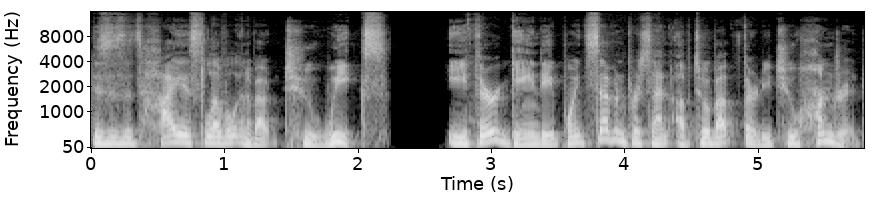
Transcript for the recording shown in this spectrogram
This is its highest level in about two weeks. Ether gained 8.7% up to about 3,200.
